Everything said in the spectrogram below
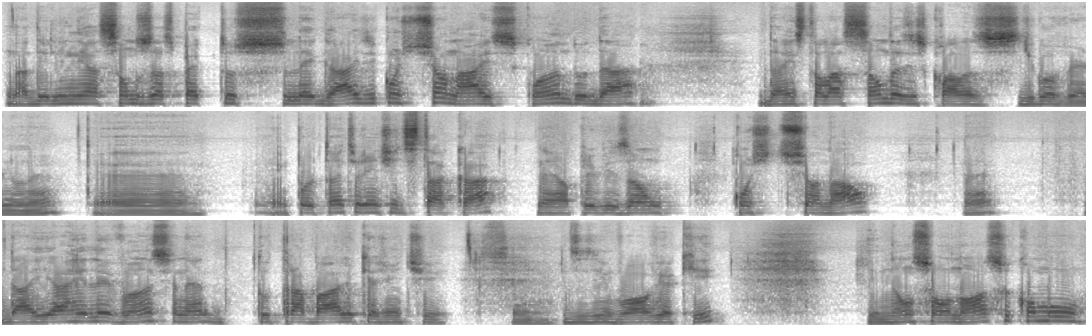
na delineação dos aspectos legais e constitucionais quando da, da instalação das escolas de governo. Né? É, é importante a gente destacar né, a previsão constitucional, né? daí a relevância né, do trabalho que a gente Sim. desenvolve aqui. E não só o nosso, como.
